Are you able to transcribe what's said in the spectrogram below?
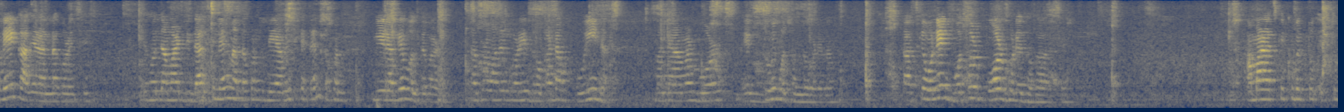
অনেক আগে রান্না করেছি। যখন আমার দিদা ছিলেন না, তখন নিরামিষ খেতেন, তখন বিয়ের আগে বলতে পারো। তারপর আমাদের ঘরে ধোকাটা হই না। মানে আমার বর একদমই পছন্দ করে না। আজকে অনেক বছর পর ঘরে ধোকা আছে। আমার আজকে খুব একটু একটু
